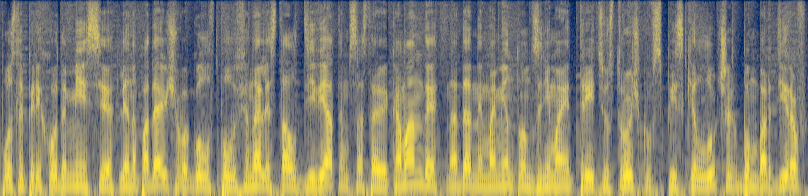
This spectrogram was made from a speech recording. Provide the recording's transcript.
После перехода Месси для нападающего гол в полуфинале стал девятым в составе команды. На данный момент он занимает третью строчку в списке лучших бомбардиров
